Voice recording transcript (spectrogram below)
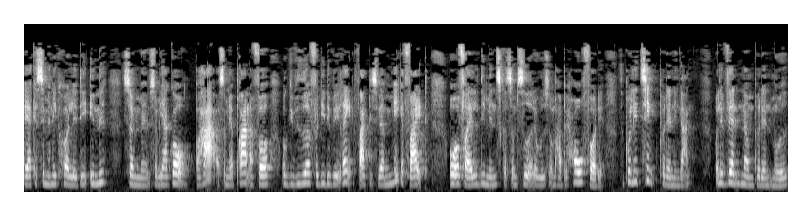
og jeg kan simpelthen ikke holde det inde, som, øh, som jeg går og har, og som jeg brænder for at give videre, fordi det vil rent faktisk være mega fejt over for alle de mennesker, som sidder derude, som har behov for det. Så prøv lige at tænk på den en gang. Prøv lige vend den om på den måde,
